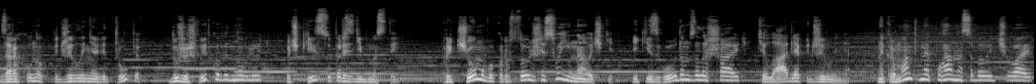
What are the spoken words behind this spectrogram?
За рахунок підживлення від трупів дуже швидко відновлюють очки суперздібностей. Причому використовуючи свої навички, які згодом залишають тіла для підживлення. Некроманти непогано себе відчувають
